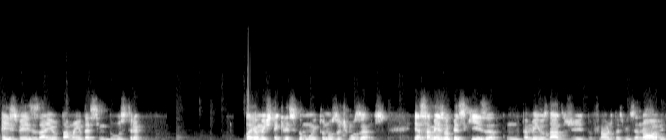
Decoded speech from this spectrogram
três vezes aí o tamanho dessa indústria. Ela realmente tem crescido muito nos últimos anos. E essa mesma pesquisa, com também os dados de, do final de 2019,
